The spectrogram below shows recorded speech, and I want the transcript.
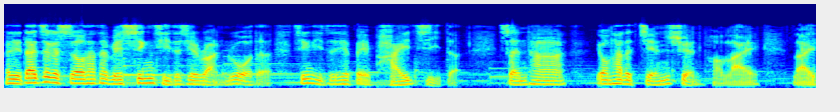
而且在这个时候，他特别兴起这些软弱的，兴起这些被排挤的神，他用他的拣选好来来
